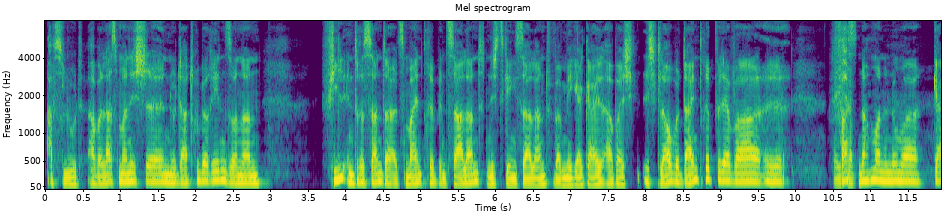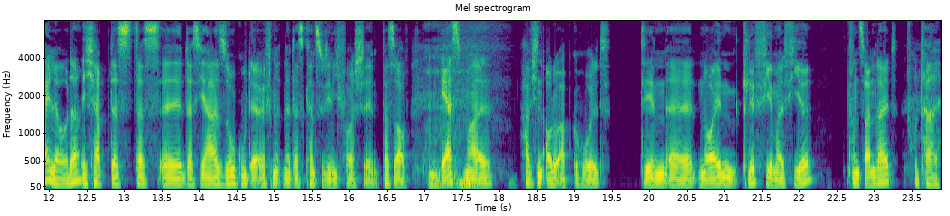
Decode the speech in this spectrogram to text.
Absolut. Aber lass mal nicht äh, nur darüber reden, sondern viel interessanter als mein Trip ins Saarland. Nichts gegen Saarland, war mega geil. Aber ich, ich glaube, dein Trip, der war äh, fast hab- nochmal eine Nummer geiler, oder? Ich habe das, das, äh, das Jahr so gut eröffnet, ne? das kannst du dir nicht vorstellen. Pass auf. Mhm. Erstmal habe ich ein Auto abgeholt, den äh, neuen Cliff 4x4 von Sunlight. Brutal.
